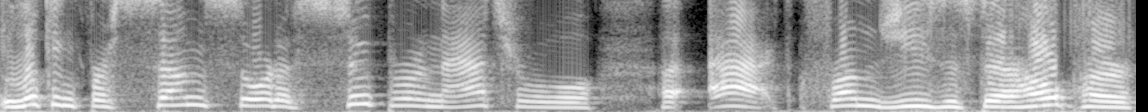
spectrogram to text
looking for some sort of supernatural uh, act from Jesus to help her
